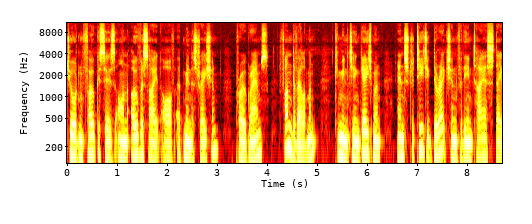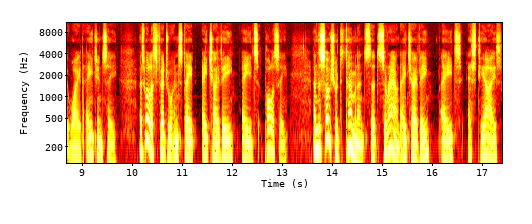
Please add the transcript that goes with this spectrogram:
Jordan focuses on oversight of administration, programs, fund development, community engagement, and strategic direction for the entire statewide agency, as well as federal and state HIV AIDS policy, and the social determinants that surround HIV, AIDS, STIs,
